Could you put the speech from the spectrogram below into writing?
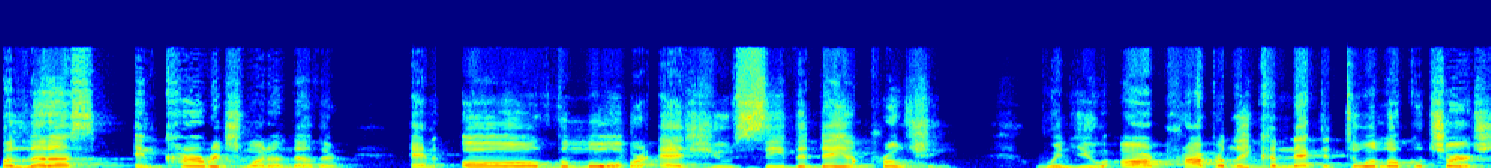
but let us encourage one another, and all the more as you see the day approaching. When you are properly connected to a local church,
